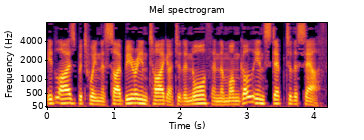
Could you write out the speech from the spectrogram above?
It lies between the Siberian taiga to the north and the Mongolian steppe to the south.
